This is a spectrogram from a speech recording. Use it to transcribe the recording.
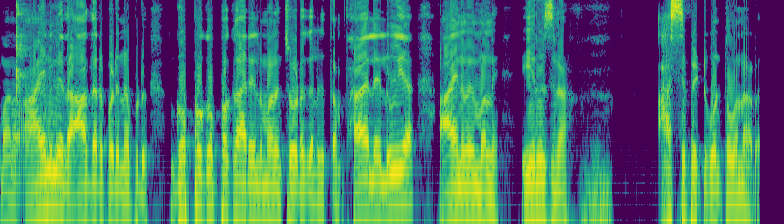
మనం ఆయన మీద ఆధారపడినప్పుడు గొప్ప గొప్ప కార్యాలు మనం చూడగలుగుతాం. హాలెలుయ ఆయన మిమ్మల్ని ఈ రోజున ఆశ పెట్టుకుంటూ ఉన్నాడు.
